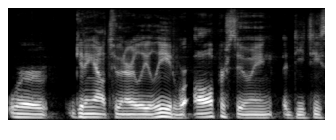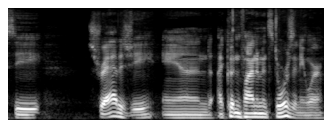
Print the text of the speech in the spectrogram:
were getting out to an early lead were all pursuing a DTC strategy, and I couldn't find them in stores anywhere.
